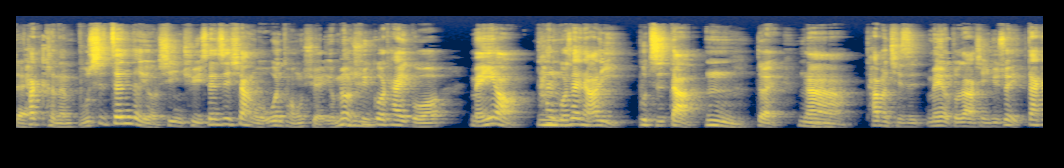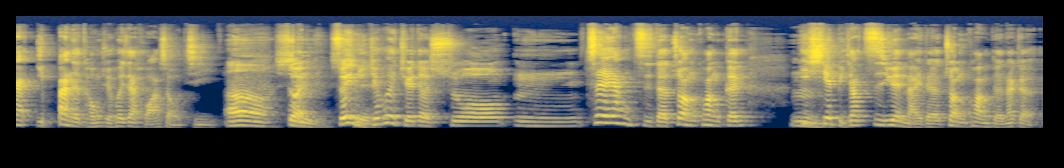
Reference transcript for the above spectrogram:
对，他可能不是真的有兴趣，甚至像我问同学有没有去过泰国，嗯、没有，泰国在哪里、嗯、不知道。嗯，对，那。他们其实没有多大兴趣，所以大概一半的同学会在划手机。嗯、哦，对，所以你就会觉得说，嗯，这样子的状况跟一些比较自愿来的状况的那个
